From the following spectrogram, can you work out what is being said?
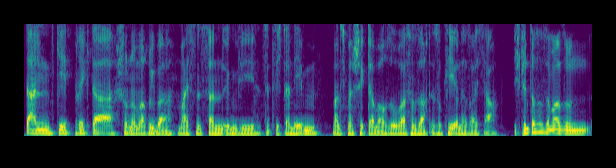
dann geht Brick da schon nochmal rüber. Meistens dann irgendwie sitze ich daneben. Manchmal schickt er aber auch sowas und sagt, ist okay. Und dann sage ich ja. Ich finde, das ist immer so ein,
